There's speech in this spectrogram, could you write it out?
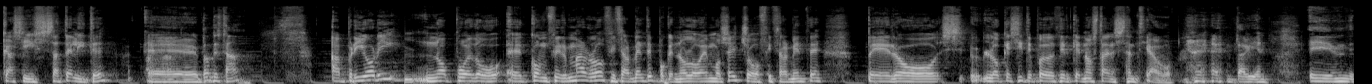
casi satélite. ¿Dónde está? A priori no puedo eh, confirmarlo oficialmente porque no lo hemos hecho oficialmente, pero lo que sí te puedo decir que no está en Santiago. está bien. Eh,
